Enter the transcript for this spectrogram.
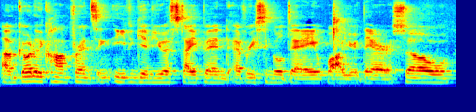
um, go to the conference, and even give you a stipend every single day while you're there. So,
